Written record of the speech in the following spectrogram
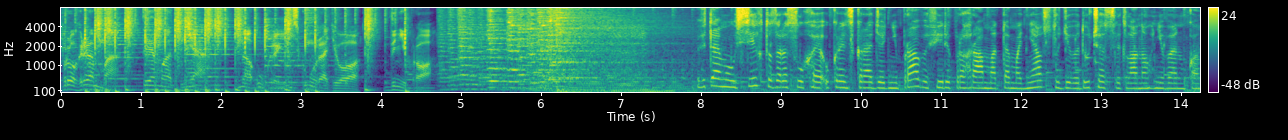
Програма Тема дня на українському радіо Дніпро. Вітаємо усіх, хто зараз слухає Українське радіо Дніпра. В ефірі програма Тема дня в студії ведуча Світлана Огнівенко.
